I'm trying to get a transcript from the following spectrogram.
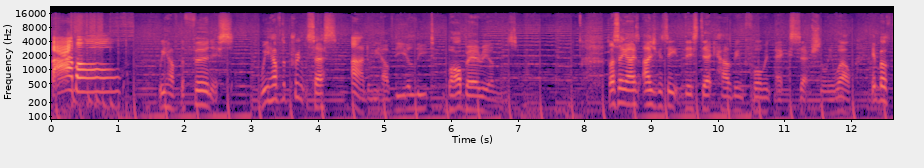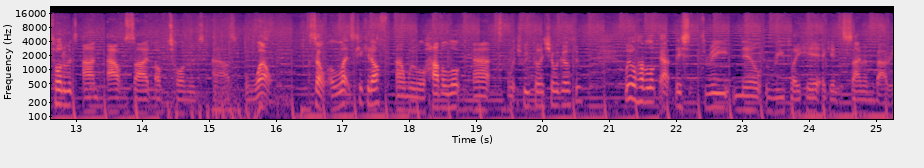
Fireball, we have the Furnace, we have the Princess, and we have the Elite Barbarians. So I say guys, as you can see, this deck has been performing exceptionally well in both tournaments and outside of tournaments as well. So let's kick it off and we will have a look at which replay shall we go through? we will have a look at this 3-0 replay here against Simon Barry.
